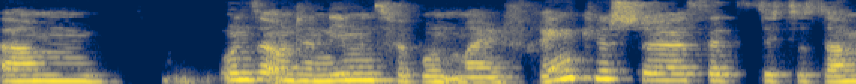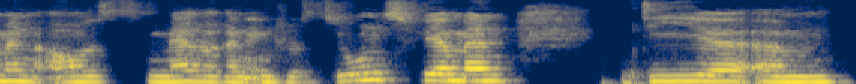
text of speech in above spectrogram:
Ähm, unser Unternehmensverbund Main-Fränkische setzt sich zusammen aus mehreren Inklusionsfirmen, die ähm,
